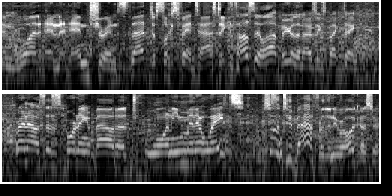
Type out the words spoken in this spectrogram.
And what an entrance. That just looks fantastic. It's honestly a lot bigger than I was expecting. Right now it says it's sporting about a 20 minute wait, which isn't too bad for the new roller coaster.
